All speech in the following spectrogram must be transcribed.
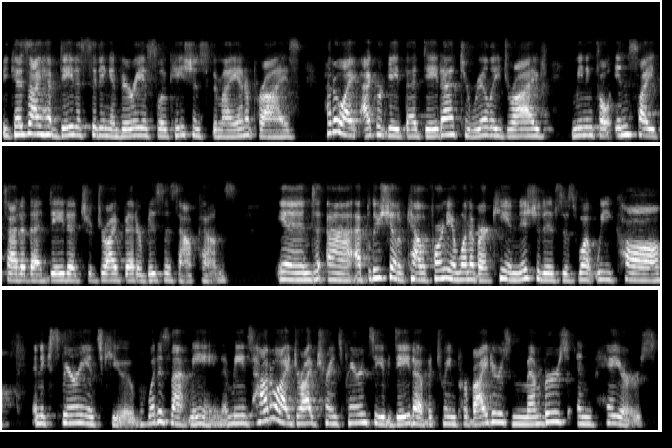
Because I have data sitting in various locations through my enterprise, how do I aggregate that data to really drive meaningful insights out of that data to drive better business outcomes? And uh, at Blue Shield of California, one of our key initiatives is what we call an experience cube. What does that mean? It means how do I drive transparency of data between providers, members, and payers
